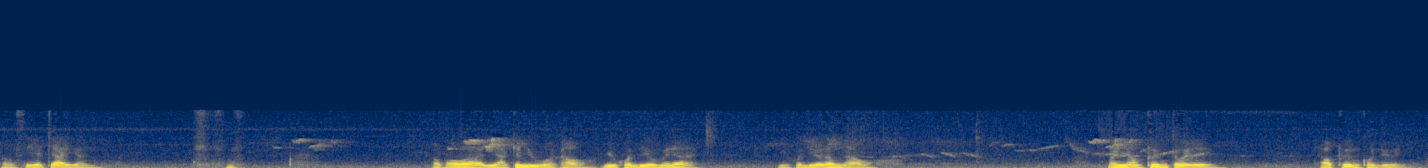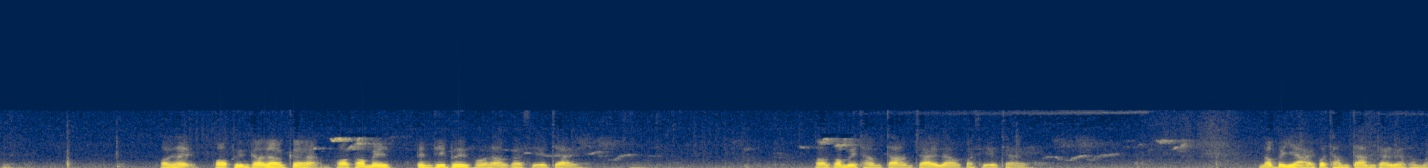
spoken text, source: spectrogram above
ต้องเสียใจกัน ก็เพราะว่าอยากจะอยู่กับเขา อยู่คนเดียวไม่ได้ อยู่คนเดียวแล้วเหงา ไม่ยอมพึ่งตัวเองชอบพึ่งคนอื่น พอได้พอพึ่งเขาแล้วก็ พอเขาไม่เป็นที่พึ่งของเราก็เสียใจ พอเขาไม่ทำตามใจเราก็เสียใจ เราไปอยากให้เขาทำตามใจเราทำไม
